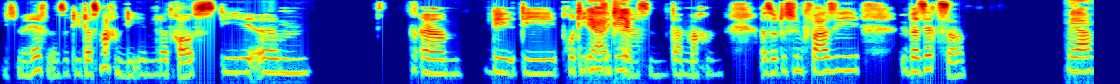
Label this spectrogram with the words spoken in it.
nicht nur helfen, also die das machen, die eben daraus die, ähm, ähm, die, die Proteinsequenzen ja, dann machen. Also das sind quasi Übersetzer. Ja,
